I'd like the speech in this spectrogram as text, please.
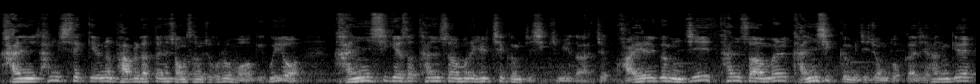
간 삼시세끼는 밥을 갖다 정상적으로 먹이고요. 간식에서 탄수화물을 일체 금지시킵니다. 즉 과일 금지, 탄수화물, 간식 금지 정도까지 하는 게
